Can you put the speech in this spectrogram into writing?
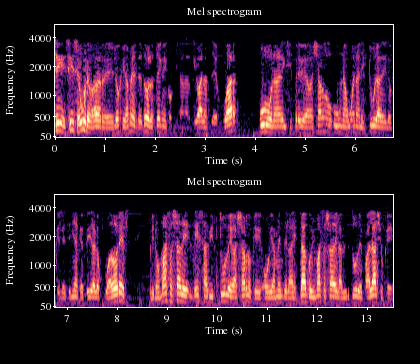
Sí, sí, seguro. A ver, eh, lógicamente, todos los técnicos miran al rival antes de jugar. Hubo un análisis previo a Gallardo, hubo una buena lectura de lo que le tenía que pedir a los jugadores, pero más allá de, esa virtud de Gallardo, que obviamente la destaco, y más allá de la virtud de Palacio, que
